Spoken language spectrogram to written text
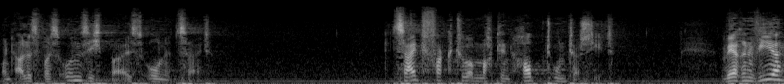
und alles, was unsichtbar ist, ohne Zeit. Der Zeitfaktor macht den Hauptunterschied. Wären wir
